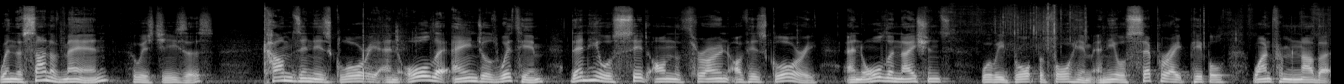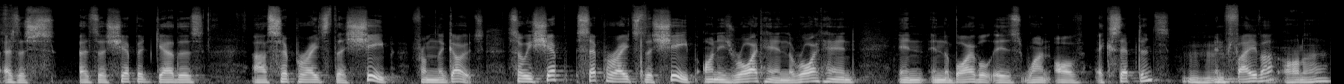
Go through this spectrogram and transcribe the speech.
when the Son of Man, who is Jesus, comes in his glory and all the angels with him, then he will sit on the throne of his glory, and all the nations will be brought before him, and he will separate people one from another as a, as a shepherd gathers, uh, separates the sheep from the goats. So he shep- separates the sheep on his right hand. The right hand in, in the Bible is one of acceptance mm-hmm. and favour, honour,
